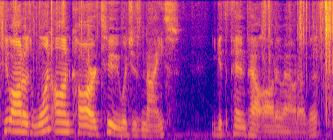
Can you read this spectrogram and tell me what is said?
Two autos, one on card too, which is nice. You get the pen pal auto out of it.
